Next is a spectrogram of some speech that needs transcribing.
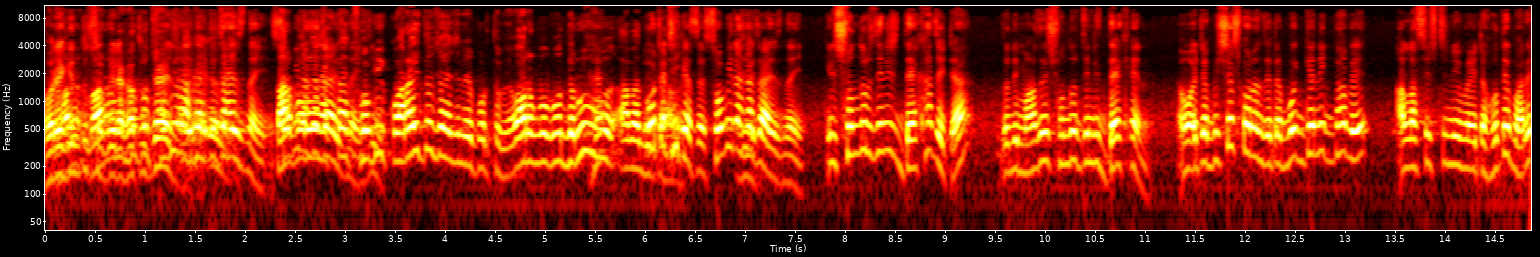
ঘরে কিন্তু ছবি রাখা তো মধ্যে যায় এটা জায়েজ নাই। ছবি তারপরে রাখা জায়েজ একটা নাই, ছবি করাই তো যায় না প্রথমে। ওর মধ্যে রূপ আবার দিতে ওটা ঠিক আছে ছবি রাখা জায়েজ নাই। কিন্তু সুন্দর জিনিস দেখা যেটা যদি মাঝে সুন্দর জিনিস দেখেন এবং এটা বিশ্বাস করেন যেটা বৈজ্ঞানিক ভাবে আল্লাহ সৃষ্টি নিয়মে এটা হতে পারে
